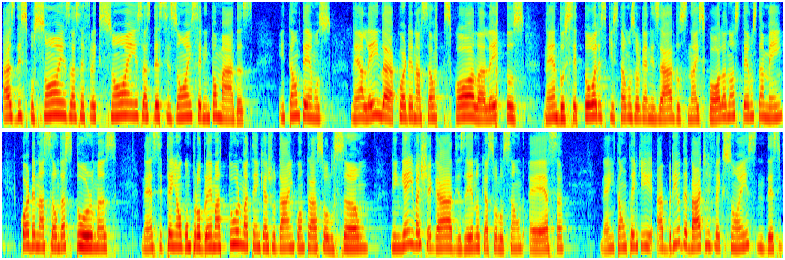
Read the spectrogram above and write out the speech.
as discussões, as reflexões, as decisões serem tomadas. Então, temos, né, além da coordenação da escola, além dos, né, dos setores que estamos organizados na escola, nós temos também coordenação das turmas, né? Se tem algum problema, a turma tem que ajudar a encontrar a solução. Ninguém vai chegar dizendo que a solução é essa. Né? Então, tem que abrir o debate reflexões desse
